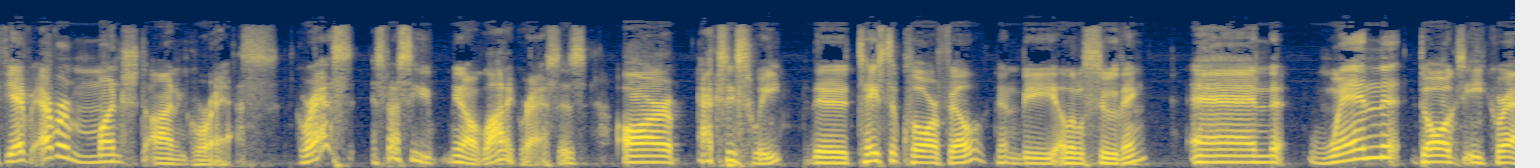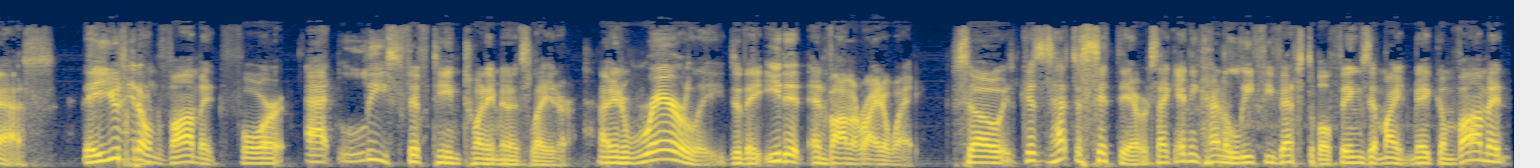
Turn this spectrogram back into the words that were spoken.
if you have ever munched on grass, grass, especially you know a lot of grasses, are actually sweet. The taste of chlorophyll can be a little soothing. And when dogs eat grass, they usually don't vomit for at least 15, 20 minutes later. I mean, rarely do they eat it and vomit right away. So, because it has to sit there, it's like any kind of leafy vegetable, things that might make them vomit.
